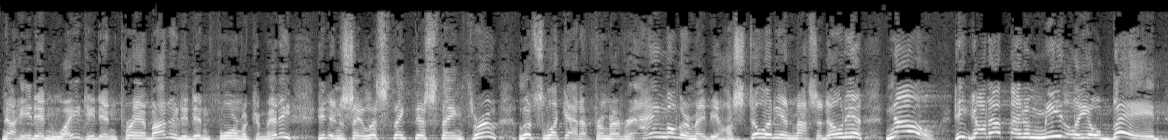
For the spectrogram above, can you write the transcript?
Now, he didn't wait. He didn't pray about it. He didn't form a committee. He didn't say, let's think this thing through. Let's look at it from every angle. There may be hostility in Macedonia. No! He got up and immediately obeyed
